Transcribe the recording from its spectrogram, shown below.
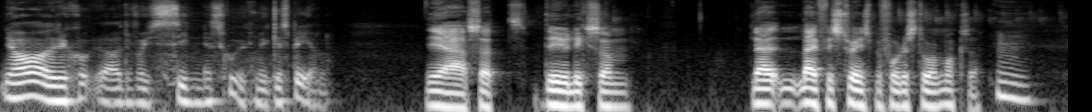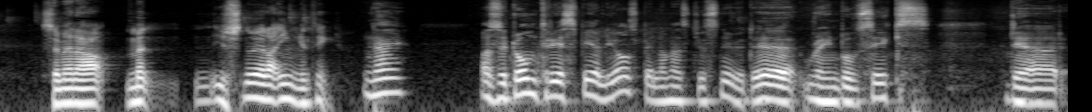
Ja, det, ja, det var ju sinnessjukt mycket spel. Ja, så att det är ju liksom... Li- Life is Strange Before the Storm också. Mm. Så jag menar, men just nu är det ingenting. Nej. Alltså de tre spel jag spelar mest just nu det är Rainbow Six, det är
